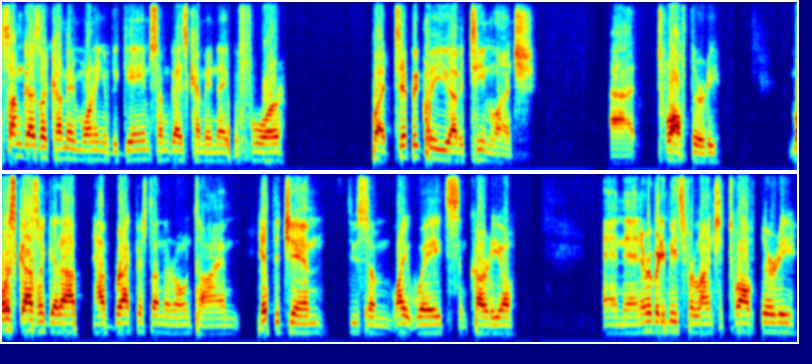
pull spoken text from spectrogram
some guys will come in morning of the game, some guys come in night before. But typically, you have a team lunch at 12:30. Most guys will get up, have breakfast on their own time, hit the gym, do some light weights, some cardio, and then everybody meets for lunch at 12:30.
